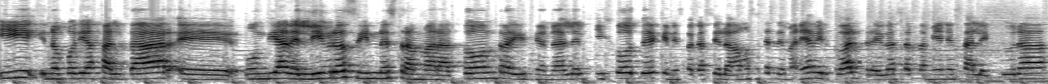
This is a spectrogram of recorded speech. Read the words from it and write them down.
Y no podía faltar eh, un día del libro sin nuestra maratón tradicional del Quijote, que en esta ocasión la vamos a hacer de manera virtual, pero iba a estar también esta lectura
